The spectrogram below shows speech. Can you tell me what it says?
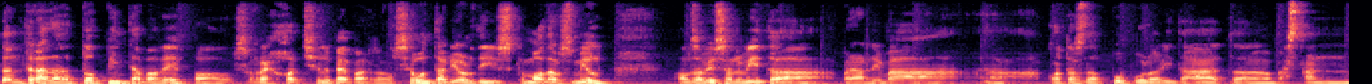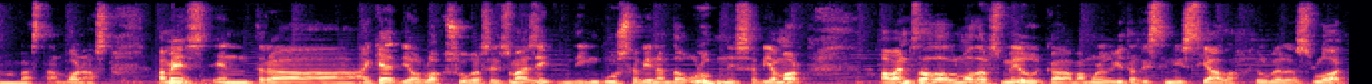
D'entrada, tot pintava bé pels Red Hot Chili Peppers. El seu anterior disc, Mother's Milk, els havia servit a, per arribar a cotes de popularitat eh, bastant, bastant bones. A més, entre aquest i el bloc Sugar Sex Magic, ningú s'havia anat del grup ni s'havia mort. Abans del Mother's Milk, que va morir el guitarrista inicial, a Hilbert Slot,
